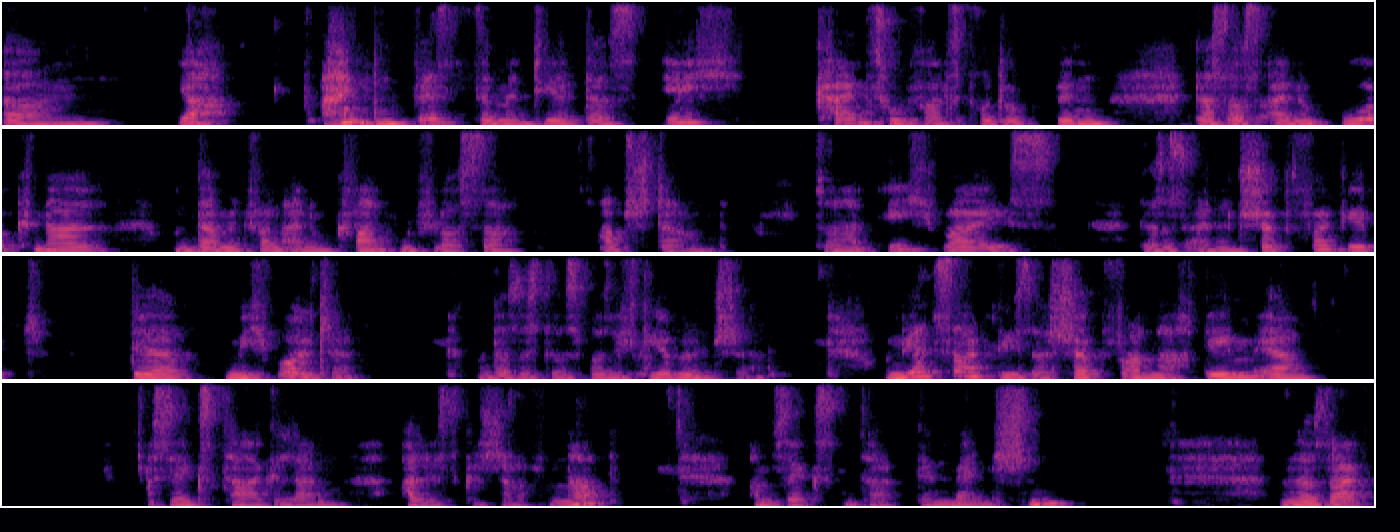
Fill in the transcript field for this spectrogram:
ähm, ja, fest zementiert, dass ich kein Zufallsprodukt bin, das aus einem Urknall und damit von einem Quantenflosser abstammt, sondern ich weiß, dass es einen Schöpfer gibt, der mich wollte. Und das ist das, was ich dir wünsche. Und jetzt sagt dieser Schöpfer, nachdem er sechs Tage lang alles geschaffen hat, am sechsten Tag den Menschen, und er sagt,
